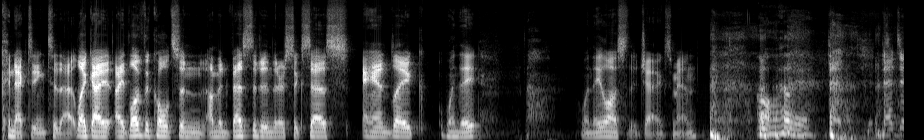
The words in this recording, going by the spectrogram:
connecting to that. Like I, I love the Colts and I'm invested in their success. And like when they, when they lost to the Jags, man, Oh hell yeah! that day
